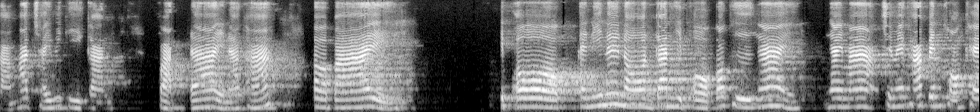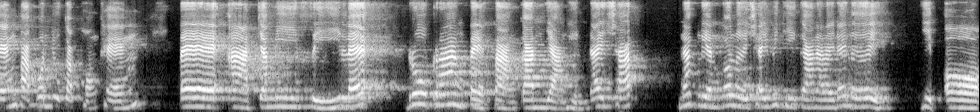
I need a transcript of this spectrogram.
สามารถใช้วิธีการฝัดได้นะคะ ต่อไป หยิบออก อันนี้แน่นอนการหยิบออกก็คือง่าย ง่ายมากใช่ไหมคะ เป็นของแข็งปะปนอยู่กับของแข็ง แต่อาจจะมีสีและ รูปร่างแตกต่างกันอย่างเห็นได้ชัด นักเรียนก็เลยใช้วิธีการอะไรได้เลย หยิบออก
